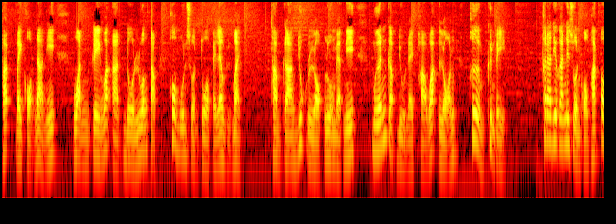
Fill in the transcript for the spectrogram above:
พรรคไปก่อนหน้านี้หวันเกรงว่าอาจโดนล้วงตับข้อมูลส่วนตัวไปแล้วหรือไม่ท่ามกลางยุคหลอกลวงแบบนี้ เหมือนกับอยู่ในภาวะหลอนเพิ่มขึ้นไปอีก ขณะเดียวกันในส่วนของพรรคก็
